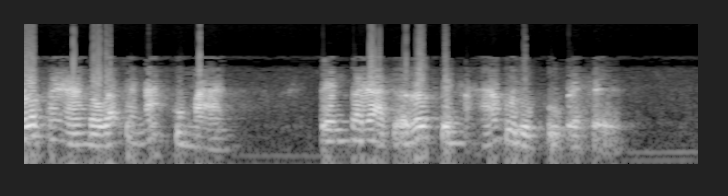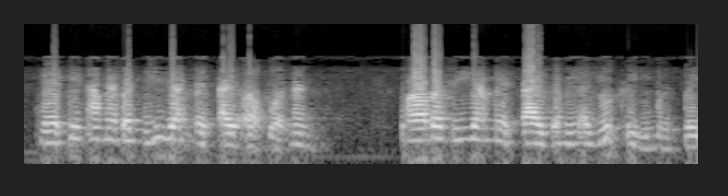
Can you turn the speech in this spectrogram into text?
รสพระนางบวัฒนกุมาร เป็นพระราชรสเป็นมหาบุรุษผู้ประเสริฐเหตุที่ทำให้พระศรีเรียมเป็นไตออกบวชนั้น พอพระศรียมเมตไตรจะมีอายุสี่หมื่นปี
